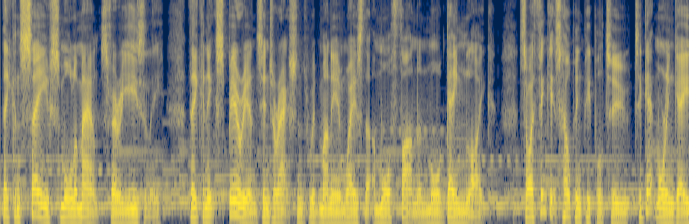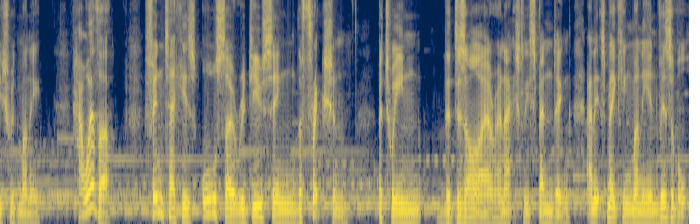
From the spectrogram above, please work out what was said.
They can save small amounts very easily. They can experience interactions with money in ways that are more fun and more game like. So I think it's helping people to, to get more engaged with money However, fintech is also reducing the friction between the desire and actually spending, and it's making money invisible.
